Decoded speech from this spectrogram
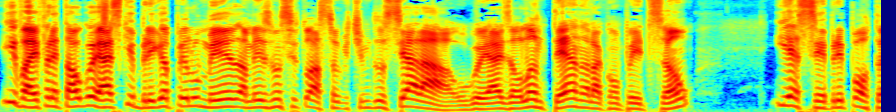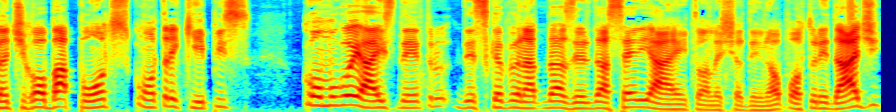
E vai enfrentar o Goiás que briga pelo me a mesma situação que o time do Ceará. O Goiás é o lanterna da competição e é sempre importante roubar pontos contra equipes como o Goiás dentro desse Campeonato Brasileiro da Série A. Então, Alexandrino, a oportunidade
